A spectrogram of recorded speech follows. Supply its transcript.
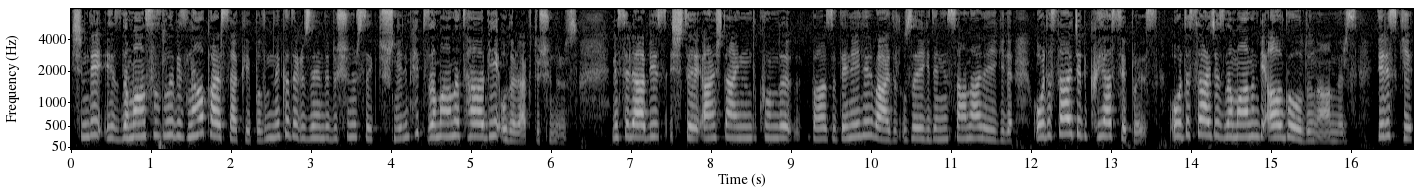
Şimdi e, zamansızlığı biz ne yaparsak yapalım, ne kadar üzerinde düşünürsek düşünelim hep zamana tabi olarak düşünürüz. Mesela biz işte Einstein'ın bu konuda bazı deneyleri vardır uzaya giden insanlarla ilgili. Orada sadece bir kıyas yaparız. Orada sadece zamanın bir algı olduğunu anlarız. Deriz ki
